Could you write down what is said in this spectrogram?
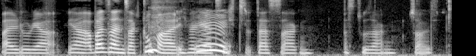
Weil du ja, ja, aber dann sag du mal. Ich will jetzt nicht das sagen, was du sagen sollst.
